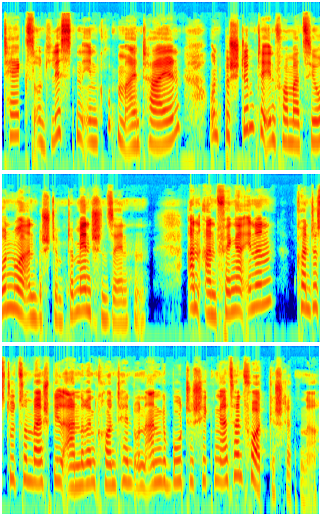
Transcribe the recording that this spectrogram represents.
Tags und Listen in Gruppen einteilen und bestimmte Informationen nur an bestimmte Menschen senden. An AnfängerInnen könntest du zum Beispiel anderen Content und Angebote schicken als ein Fortgeschrittener.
